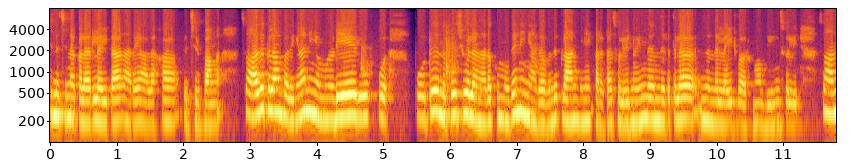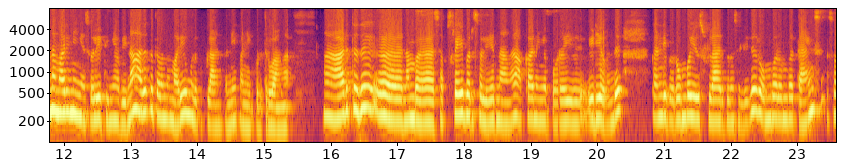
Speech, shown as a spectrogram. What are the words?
சின்ன சின்ன கலர் லைட்டாக நிறைய அழகாக வச்சுருப்பாங்க. ஸோ அதுக்கெல்லாம் பார்த்தீங்கன்னா நீங்கள் முன்னாடியே ரூஃப் போட்டு அந்த பூச்சி வேலை நடக்கும் போதே நீங்கள் அதை வந்து பிளான் பண்ணி கரெக்டாக சொல்லிடணும். இந்த இந்த இடத்துல இந்த இந்த லைட் வரணும் அப்படின்னு சொல்லி. ஸோ அந்த மாதிரி நீங்கள் சொல்லிட்டீங்க அப்படின்னா அதுக்கு தகுந்த மாதிரி உங்களுக்கு பிளான் பண்ணி பண்ணி கொடுத்துருவாங்க. அடுத்தது நம்ம சப்ஸ்கிரைபர் சொல்லியிருந்தாங்க. அக்கா நீங்கள் போகிற வீடியோ வந்து கண்டிப்பாக ரொம்ப யூஸ்ஃபுல்லாக இருக்குன்னு சொல்லிட்டு ரொம்ப ரொம்ப தேங்க்ஸ் ஸோ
